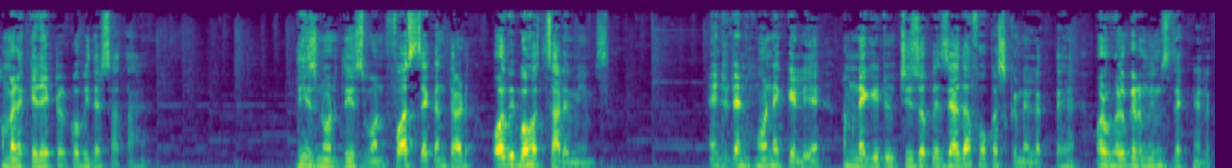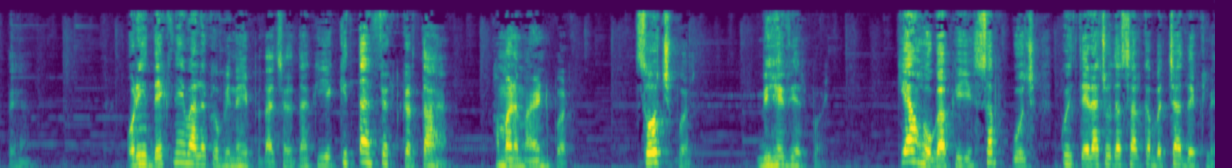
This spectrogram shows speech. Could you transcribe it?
हमारे कैरेक्टर को भी दर्शाता है। This not this one first second third और भी बहुत सारे मीम्स एंटरटेन होने के लिए हम नेगेटिव चीज़ों पे ज़्यादा फोकस करने लगते हैं और वल्गर मीम्स देखने लगते हैं। और ये देखने वाले को भी नहीं पता चलता कि ये कितना इफ़ेक्ट करता है हमारे माइंड पर, सोच पर बिहेवियर पर। क्या होगा कि ये सब कुछ कोई तेरह चौदह साल का बच्चा देख ले,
